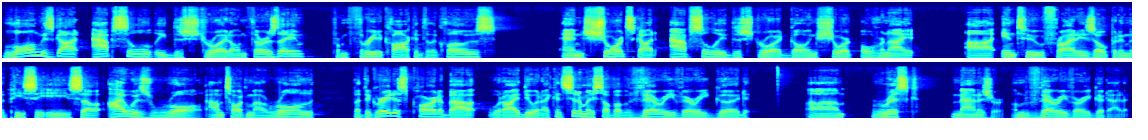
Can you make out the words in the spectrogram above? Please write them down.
longs got absolutely destroyed on Thursday from three o'clock into the close, and shorts got absolutely destroyed going short overnight uh, into Friday's open in the PCE. So I was wrong. I'm talking about wrong but the greatest part about what I do, and I consider myself a very, very good um, risk manager. I'm very, very good at it.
